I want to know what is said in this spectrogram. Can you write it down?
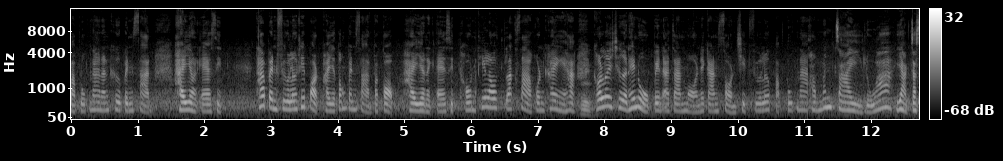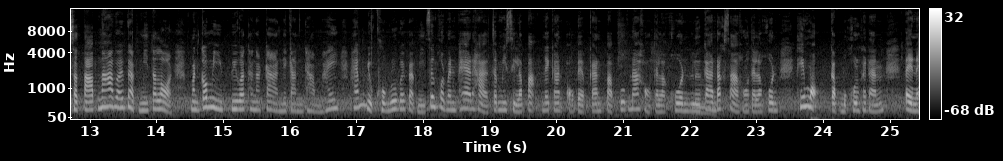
ปรับรูปหน้านั้นคือเป็นสารไฮยาลูรอนิกแอซิด ถ้าเป็นฟิลเลอร์ที่ปลอดภัยจะต้องเป็นสารประกอบไฮยาลูรอนิกแอซิดเท่านั้นที่เรารักษาคนไข้ไงค่ะอืมเขาเลยเชิญให้หนูเป็นอาจารย์หมอในการสอนฉีดฟิลเลอร์ปรับรูปหน้า ความมั่นใจหรือว่าอยากจะสตาร์ฟหน้าไว้แบบนี้ตลอด มันก็มีวิวัฒนาการในการทำให้ให้มันอยู่คงรูปไว้แบบนี้ ซึ่งคนเป็นแพทย์ค่ะจะมีศิลปะในการออกแบบการปรับรูปหน้าของแต่ละคน หรือการรักษาของแต่ละคนที่เหมาะกับบุคคลคนนั้น แต่ใน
